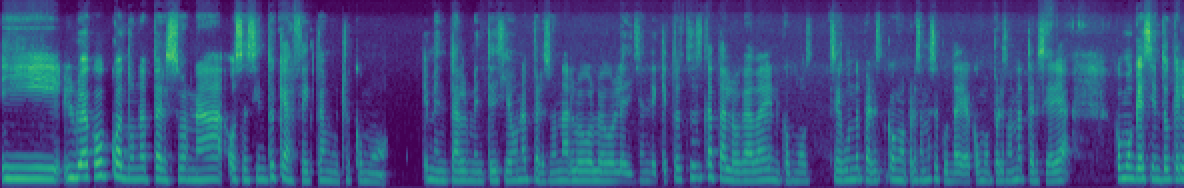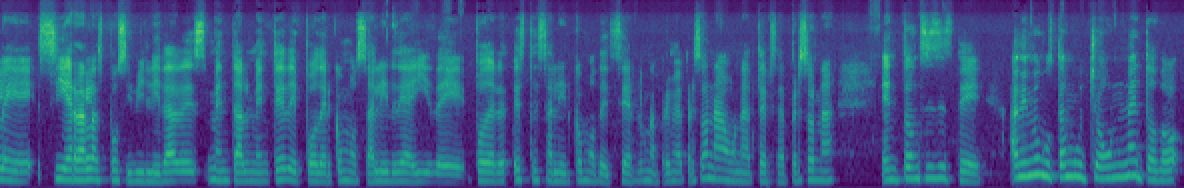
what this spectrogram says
Y luego cuando una persona, o sea, siento que afecta mucho como mentalmente si a una persona luego luego le dicen de que tú estás catalogada en como segunda como persona secundaria, como persona terciaria, como que siento que le cierra las posibilidades mentalmente de poder como salir de ahí, de poder este salir como de ser una primera persona una tercera persona. Entonces, este, a mí me gusta mucho un método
